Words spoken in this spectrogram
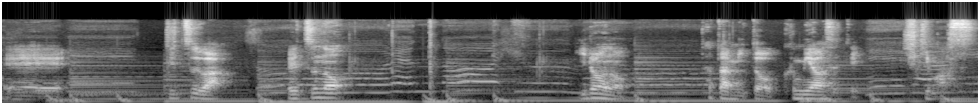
えー、実は別の色の畳と組み合わせて敷きます。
